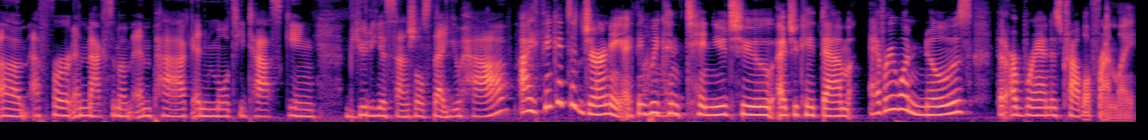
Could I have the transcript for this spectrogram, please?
um, effort and maximum impact and multitasking beauty essentials that you have? I think it's a journey. I think we Uh-huh. continue to educate them. Everyone knows that our brand is travel friendly.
